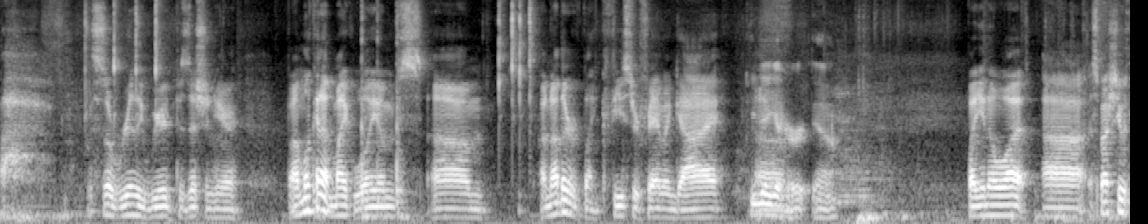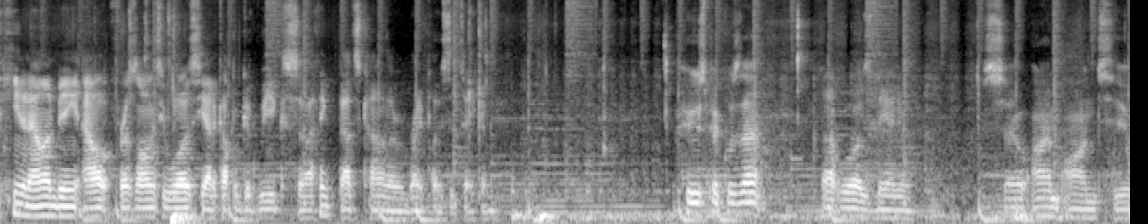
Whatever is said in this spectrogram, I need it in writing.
This is a really weird position here, but I'm looking at Mike Williams, um, another like feast or famine guy. He did get Um, hurt, yeah. But you know what? Uh, especially with Keenan Allen being out for as long as he was, he had a couple good weeks, so I think that's kind of the right place to take him. Whose pick was that? That was Daniel. So I'm on to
